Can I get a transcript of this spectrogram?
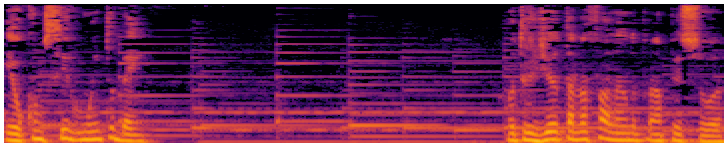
Eu consigo muito bem. Outro dia eu estava falando para uma pessoa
